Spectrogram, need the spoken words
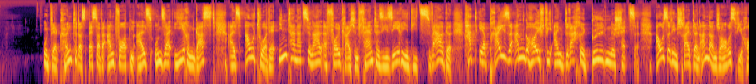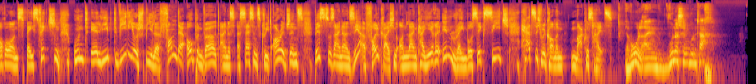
Und wer könnte das besser beantworten als unser Ehrengast? Als Autor der international erfolgreichen Fantasy-Serie Die Zwerge hat er Preise angehäuft wie ein Drache güldene Schätze. Außerdem schreibt er in anderen Genres wie Horror und Space Fiction und er liebt Videospiele von der Open World eines Assassin's Creed Origins bis zu seiner sehr erfolgreichen Online-Karriere in Rainbow Six Siege. Herzlich willkommen, Markus Heitz. Jawohl, einen wunderschönen guten Tag.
